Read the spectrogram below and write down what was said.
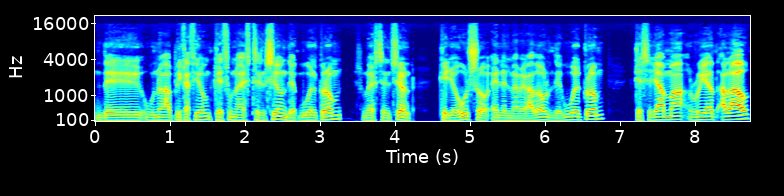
de una aplicación que es una extensión de Google Chrome, es una extensión que yo uso en el navegador de Google Chrome que se llama Read Aloud.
